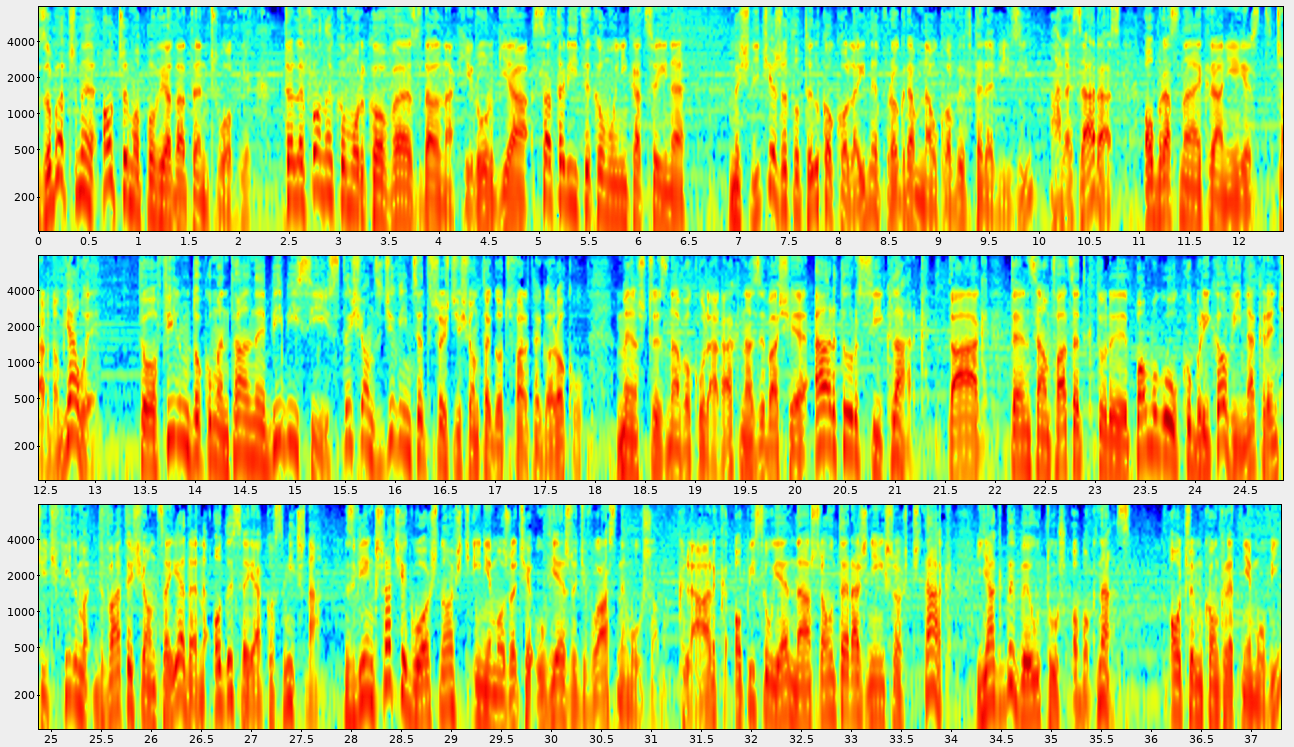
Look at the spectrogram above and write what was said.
Zobaczmy, o czym opowiada ten człowiek. Telefony komórkowe, zdalna chirurgia, satelity komunikacyjne. Myślicie, że to tylko kolejny program naukowy w telewizji? Ale zaraz, obraz na ekranie jest czarno-biały. To film dokumentalny BBC z 1964 roku. Mężczyzna w okularach nazywa się Arthur C. Clarke. Tak, ten sam facet, który pomógł Kubrickowi nakręcić film 2001 Odyseja Kosmiczna. Zwiększacie głośność i nie możecie uwierzyć własnym uszom. Clark opisuje naszą teraźniejszość tak, jakby był tuż obok nas. O czym konkretnie mówi?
